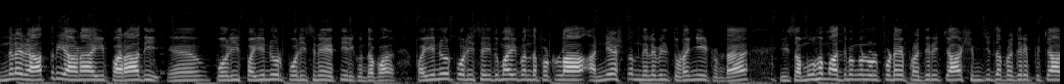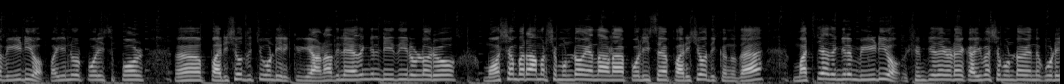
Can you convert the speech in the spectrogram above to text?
ഇന്നലെ രാത്രിയാണ് ഈ പരാതി പോലീസ് പയ്യന്നൂർ പോലീസിനെ എത്തിയിരിക്കുന്നത്. പയ്യന്നൂർ പോലീസ് ഇതുമായി ബന്ധപ്പെട്ടുള്ള അന്വേഷണം നിലവിൽ തുടങ്ങിയിട്ടുണ്ട്. ഈ സമൂഹ മാധ്യമങ്ങൾ ഉൾപ്പെടെ പ്രചരിച്ച ഷിംജിത പ്രചരിപ്പിച്ച വീഡിയോ പയ്യന്നൂർ പോലീസ് ഇപ്പോൾ പരിശോധിച്ചുകൊണ്ടിരിക്കുകയാണ്. അതിൽ ഏതെങ്കിലും രീതിയിലുള്ള ഒരു മോശം പരാമർശമുണ്ടോ എന്നാണ് പോലീസ് പരിശോധിക്കുന്നത്. മറ്റേതെങ്കിലും വീഡിയോ ഷിംജിതയുടെ കൈവശമുണ്ടോ എന്ന് കൂടി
